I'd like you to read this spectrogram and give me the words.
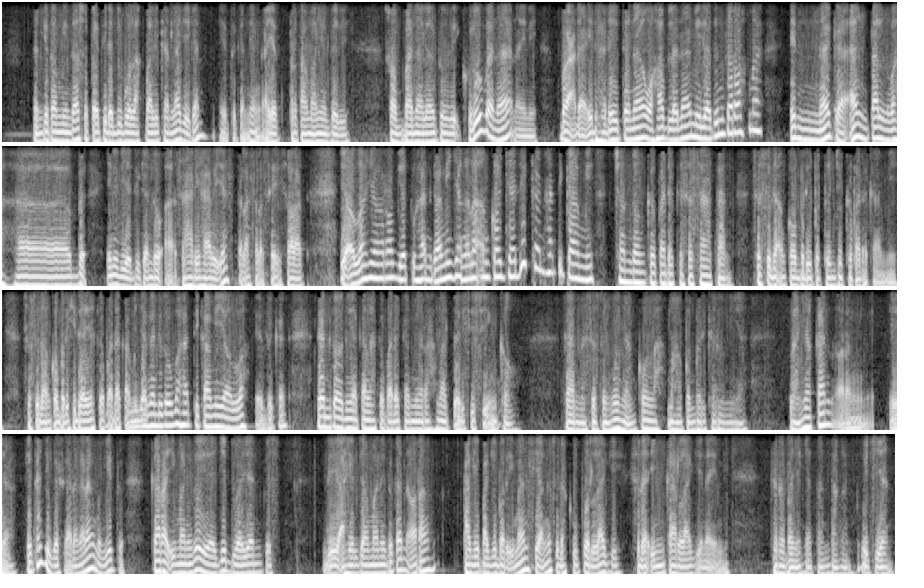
dan kita minta supaya tidak dibolak-balikan lagi kan. Itu kan yang ayat pertamanya tadi. Rabbana la tuzigh qulubana. Nah ini. Ba'da id hadaitana wa hab lana min ladunka rahmah innaka antal wahhab. Ini dia dijadikan doa sehari-hari ya setelah selesai sholat. Ya Allah ya Rabb ya Tuhan kami janganlah engkau jadikan hati kami condong kepada kesesatan Sesudah engkau beri petunjuk kepada kami. Sesudah engkau beri hidayah kepada kami. Jangan dirubah hati kami ya Allah. Gitu kan. Dan kau niakanlah kepada kami rahmat dari sisi engkau. Karena sesungguhnya engkau lah maha pemberi karunia. Banyak kan orang. Ya kita juga kadang-kadang begitu. Karena iman itu ya jid kus. Di akhir zaman itu kan orang pagi-pagi beriman. Siangnya sudah kupur lagi. Sudah ingkar lagi. Nah ini. Karena banyaknya tantangan, ujian.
